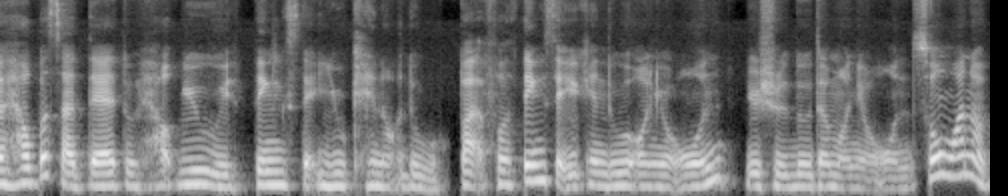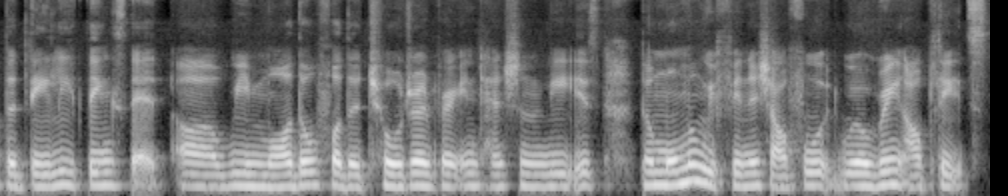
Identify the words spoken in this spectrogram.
The helpers are there to help you with things that you cannot do. But for things that you can do on your own, you should do them on your own. So one of the daily things that uh, we model for the children very intentionally is the moment we finish our food, we'll bring our plates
